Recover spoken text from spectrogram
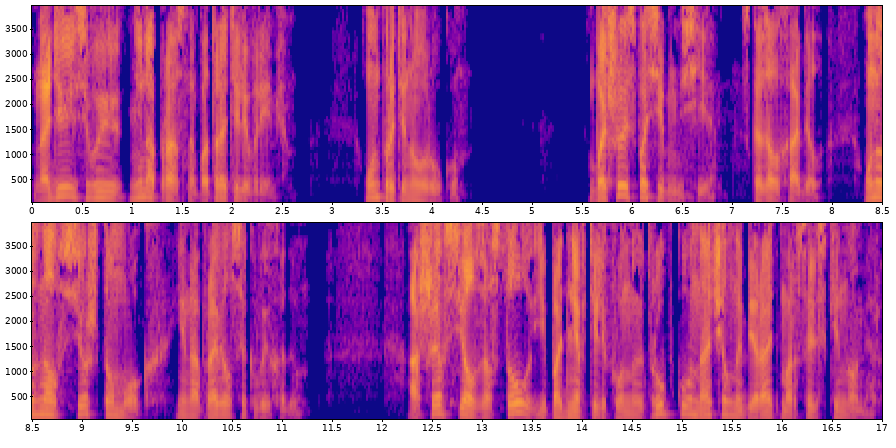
Надеюсь, вы не напрасно потратили время. Он протянул руку. «Большое спасибо, месье», — сказал Хабел. Он узнал все, что мог, и направился к выходу. А шеф сел за стол и, подняв телефонную трубку, начал набирать марсельский номер.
